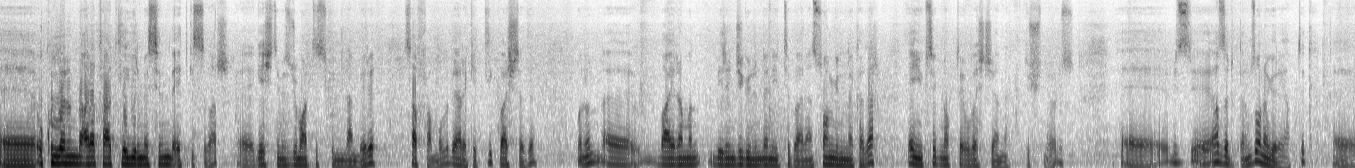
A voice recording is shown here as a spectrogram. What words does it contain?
Ee, okulların da ara tatile girmesinin de etkisi var. Ee, geçtiğimiz cumartesi gününden beri Safranbolu bir hareketlilik başladı. Bunun e, bayramın birinci gününden itibaren son gününe kadar en yüksek noktaya ulaşacağını düşünüyoruz. Ee, biz e, hazırlıklarımızı ona göre yaptık. Ee,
